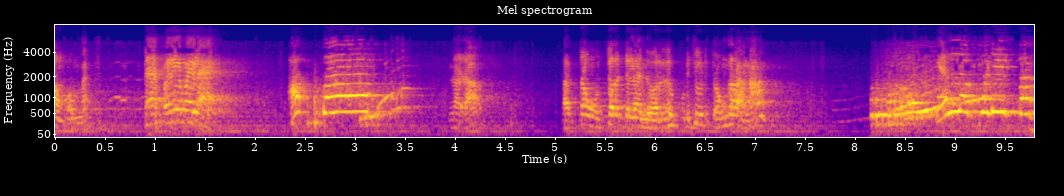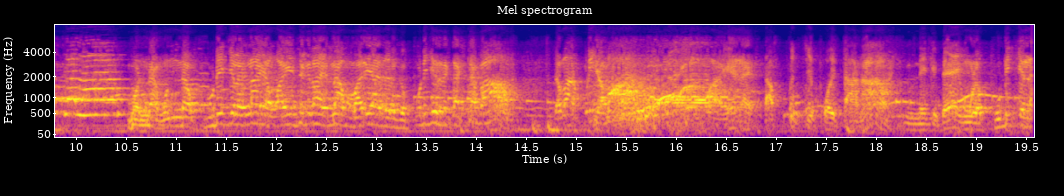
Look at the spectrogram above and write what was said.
அப்பம் பொம்மை. பெரிய பையில. அப்பம் என்னடா? சத்தம் உத்தரத்துல இருந்து வருது புடிச்சுட்டு தொங்குறானா? முன்ன முன்ன பிடிக்கலன்னா என் வயசுக்குனா என்ன மரியாதை இருக்கு? பிடிக்கிறது கஷ்டமா? பிடிக்கமா தப்பிச்சு போயிட்டானா? இன்னைக்கு டே உங்களை புடிக்கல.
